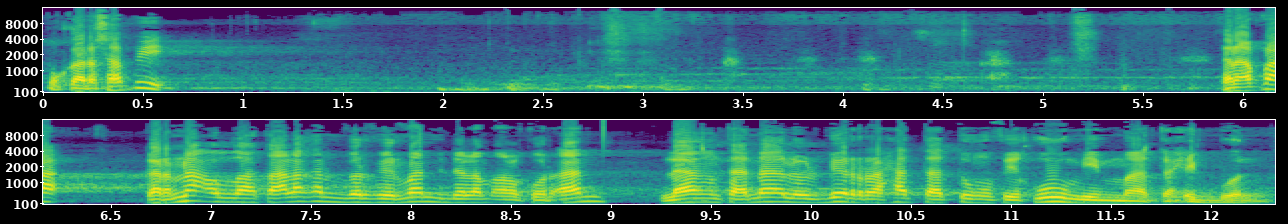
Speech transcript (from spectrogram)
tukar sapi. Kenapa? Karena Allah Ta'ala kan berfirman di dalam Al-Quran, Lang tanalul birra hatta tunfiqu mimma tuhibbun.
